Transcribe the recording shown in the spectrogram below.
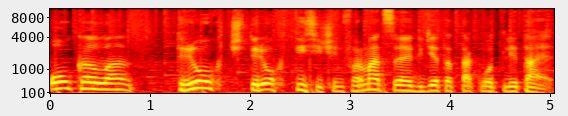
около 3-4 тысяч. Информация где-то так вот летает.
